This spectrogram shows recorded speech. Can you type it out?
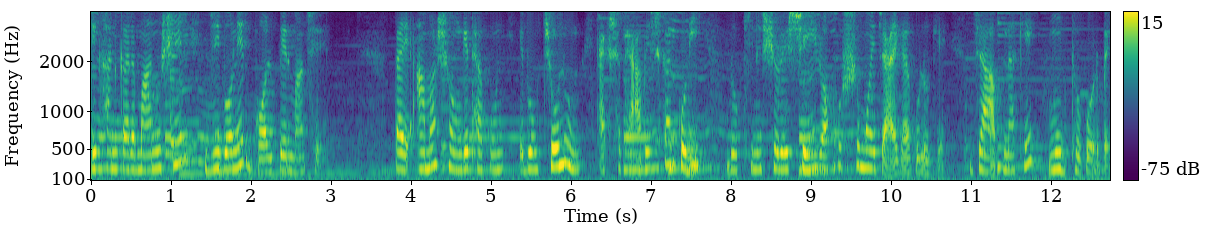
এখানকার মানুষের জীবনের গল্পের মাঝে। তাই আমার সঙ্গে থাকুন এবং চলুন একসাথে আবিষ্কার করি দক্ষিণেশ্বরের সেই রহস্যময় জায়গাগুলোকে, যা আপনাকে মুগ্ধ করবে।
